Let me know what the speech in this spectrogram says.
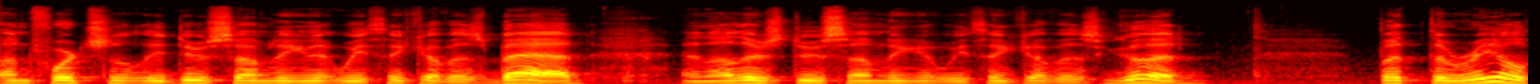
unfortunately, do something that we think of as bad, and others do something that we think of as good. But the real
